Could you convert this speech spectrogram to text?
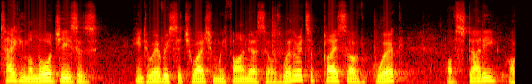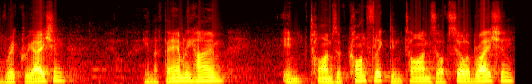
taking the Lord Jesus into every situation we find ourselves, whether it's a place of work, of study, of recreation, in the family home, in times of conflict, in times of celebration.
